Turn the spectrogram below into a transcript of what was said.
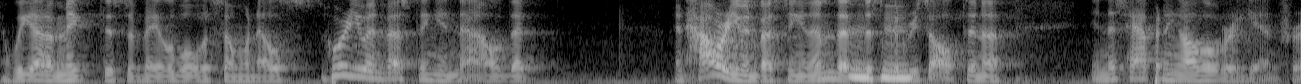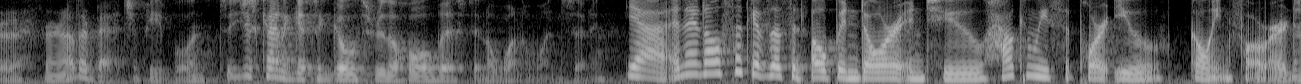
and we got to make this available to someone else. Who are you investing in now that, and how are you investing in them that this could mm-hmm. result in a, in this happening all over again for for another batch of people? And so you just kind of get to go through the whole list in a one-on-one setting. Yeah, and it also gives us an open door into how can we support you going forward.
